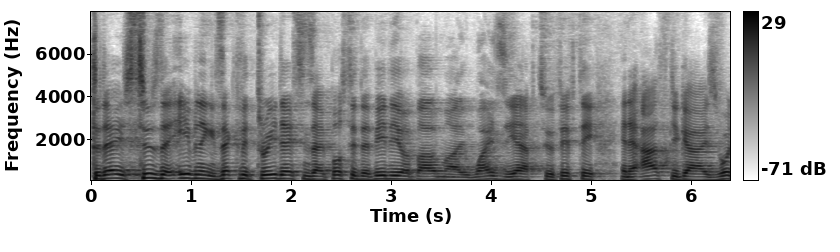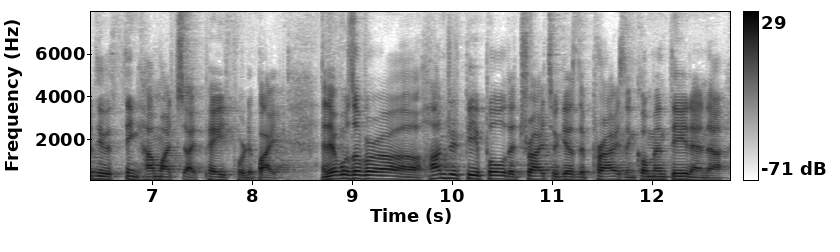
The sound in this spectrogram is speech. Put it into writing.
Today is Tuesday evening, exactly three days since I posted the video about my YZF 250 and I asked you guys what do you think how much I paid for the bike. And there was over a hundred people that tried to guess the price and commented and uh,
